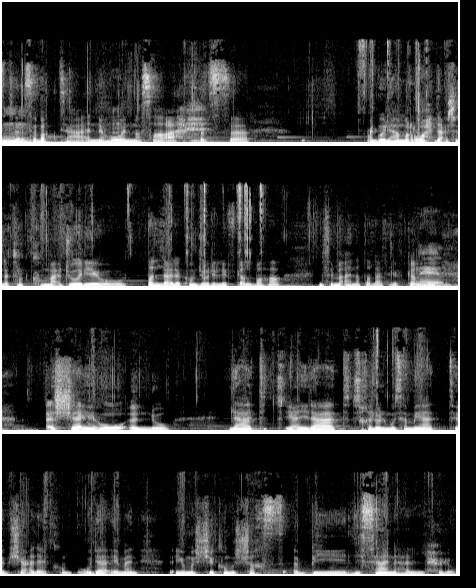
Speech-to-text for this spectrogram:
سبقتها أنه هو النصائح بس أقولها مرة واحدة عشان أترككم مع جوري وتطلع لكم جوري اللي في قلبها مثل ما أنا طلعت اللي في قلبي. نعم. الشيء هو أنه لا تت يعني لا تخلون المسميات تمشي عليكم ودائما يمشيكم الشخص بلسانه الحلو.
